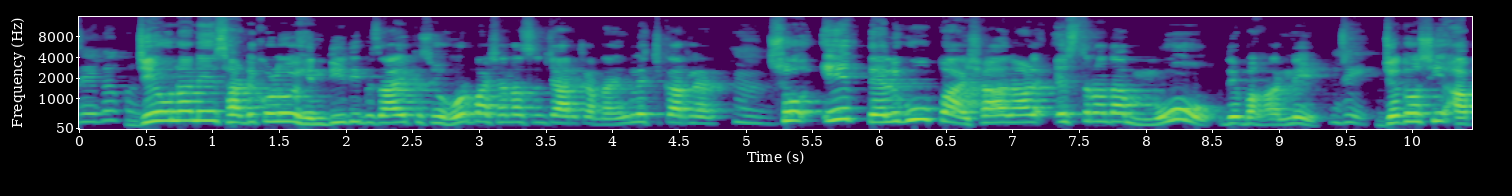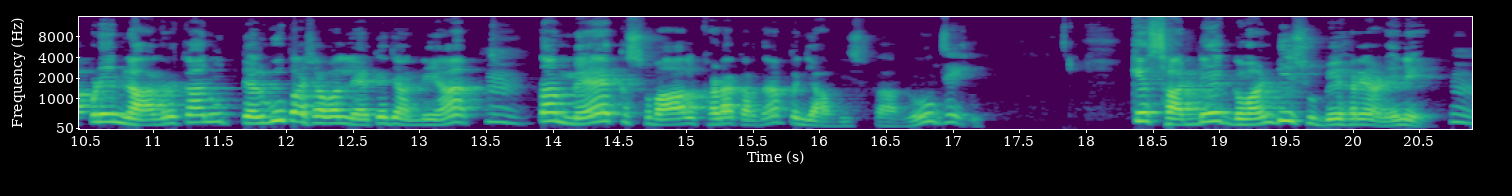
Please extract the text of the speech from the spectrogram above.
ਜੀ ਬਿਲਕੁਲ। ਜੇ ਉਹਨਾਂ ਨੇ ਸਾਡੇ ਕੋਲ ਹਿੰਦੀ ਦੀ ਬਜਾਏ ਕਿਸੇ ਹੋਰ ਭਾਸ਼ਾ ਨਾਲ ਸੰਚਾਰ ਕਰਨਾ ਇੰਗਲਿਸ਼ 'ਚ ਕਰ ਲੈਣ ਸੋ ਇਹ ਤੇਲਗੂ ਭਾਸ਼ਾ ਨਾਲ ਇਸ ਤਰ੍ਹਾਂ ਦਾ ਮੋਹ ਦੇ ਬਹਾਨੇ ਜਦੋਂ ਅਸੀਂ ਆਪਣੇ ਨਾਗਰਿਕਾਂ ਨੂੰ ਤੇਲਗੂ ਭਾਸ਼ਾ ਵੱਲ ਲੈ ਕੇ ਜਾਂਦੇ ਆ ਹੂੰ। ਤਾਂ ਮੈਂ ਇੱਕ ਸਵਾਲ ਖੜਾ ਕਰਦਾ ਪੰਜਾਬ ਦੀ ਸਰਕਾਰ ਨੂੰ। ਜੀ। ਕਿ ਸਾਡੇ ਗਵਾਂਢੀ ਸੂਬੇ ਹਰਿਆਣੇ ਨੇ ਹੂੰ।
